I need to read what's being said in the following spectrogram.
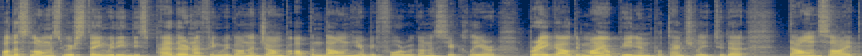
But as long as we're staying within this pattern I think we're gonna jump up and down here before we're gonna see a clear breakout in my opinion potentially to the downside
